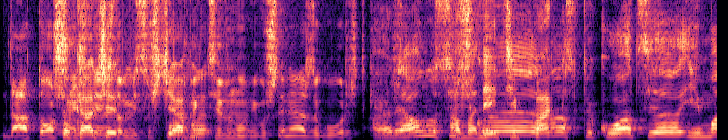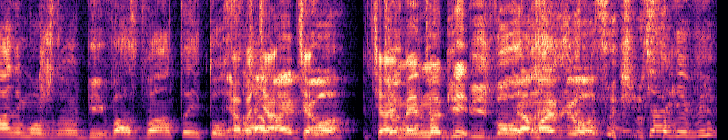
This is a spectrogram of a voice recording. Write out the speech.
Да, точно, Така ще че да мислиш щяхме- по-обективно и въобще нямаш да говориш такива реално всичко Ама не, ти е пак- една спекулация и Мани може да въби вас двамата и то Абе, знае. тя ма е тя- била. Тя и мен ме би. Тя ма е била. Тя ги ви.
